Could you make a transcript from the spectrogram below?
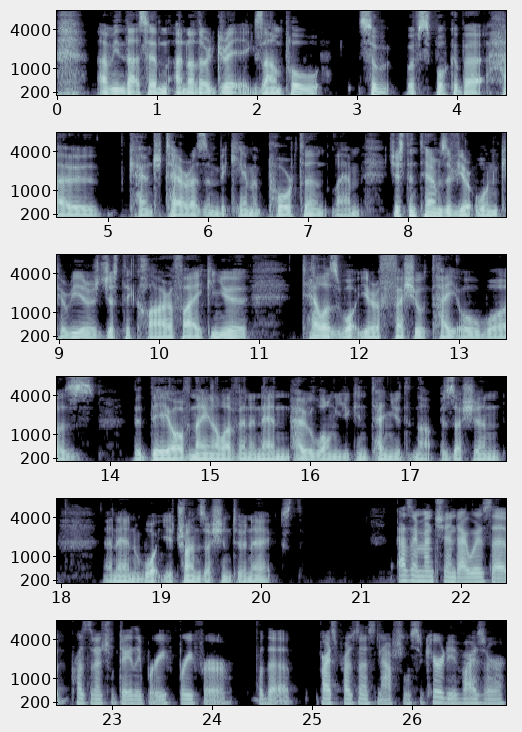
I mean, that's an, another great example. So we've spoke about how counterterrorism became important. Um, just in terms of your own careers, just to clarify, can you tell us what your official title was the day of 9 11 and then how long you continued in that position and then what you transitioned to next? As I mentioned, I was a presidential daily brief briefer for the Vice President's National Security Advisor,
